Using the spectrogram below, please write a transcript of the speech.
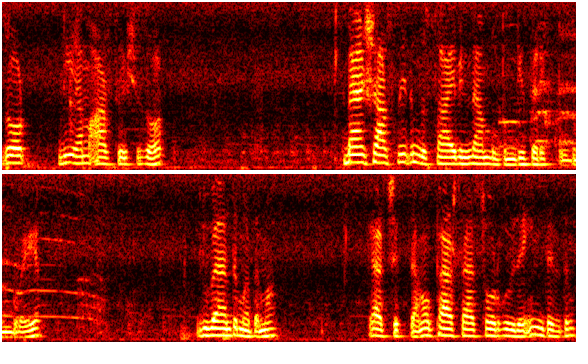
zor değil ama arsa işi zor. Ben şanslıydım da sahibinden buldum. Gezerek buldum burayı. Güvendim adama. Gerçekten o parsel sorguyu da indirdim.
